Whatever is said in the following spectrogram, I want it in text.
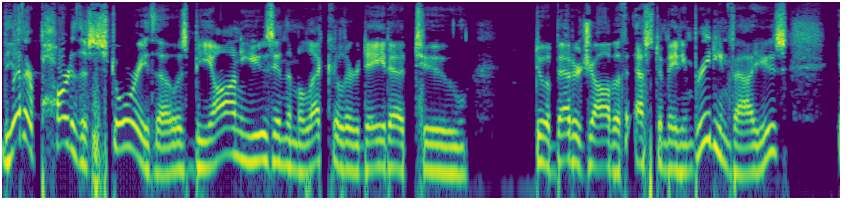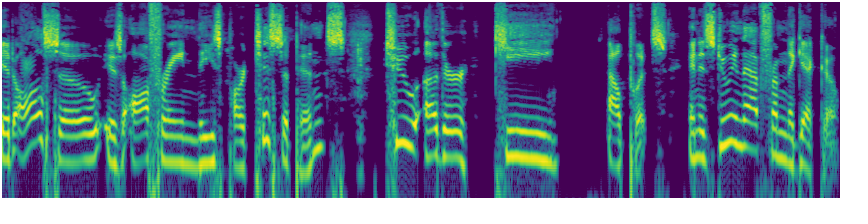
The other part of the story, though, is beyond using the molecular data to do a better job of estimating breeding values. It also is offering these participants two other key outputs. And it's doing that from the get go.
